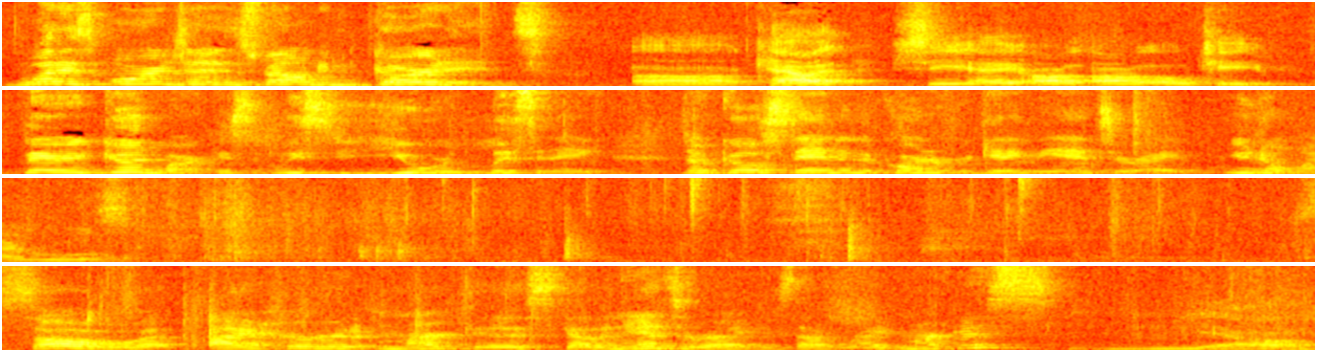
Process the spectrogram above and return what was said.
What is orange and is found in gardens? Uh, carrot. C A R R O T. Very good, Marcus. At least you were listening. Now go stand in the corner for getting the answer right. You know my rules. So, I heard Marcus got an answer right. Is that right, Marcus? Yeah.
